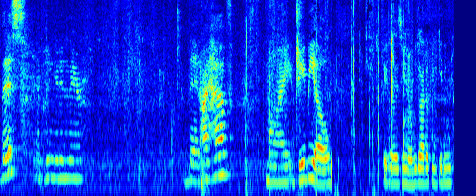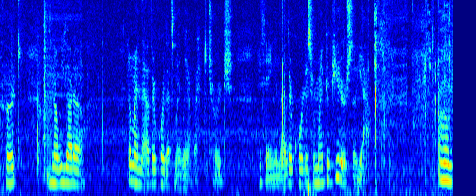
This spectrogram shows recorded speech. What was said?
this and putting it in there. Then I have my JBL because you know we gotta be getting hurt. No, we gotta don't mind the other cord, that's my lamp. I have to charge my thing and the other cord is from my computer, so yeah. Um,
